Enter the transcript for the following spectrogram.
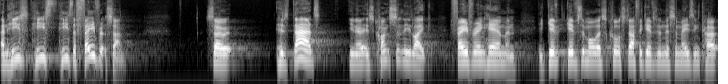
And he's, he's, he's the favorite son. So his dad, you know, is constantly like favoring him and he give, gives him all this cool stuff. He gives him this amazing coat.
